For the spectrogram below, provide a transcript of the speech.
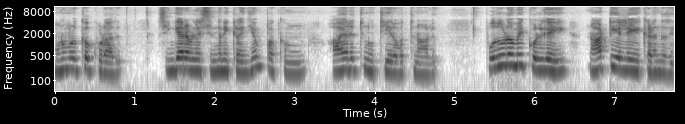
முணுமுணுக்கக்கூடாது. சிங்காரவிலர் சிந்தனை களஞ்சியம் பக்கம் ஆயிரத்தி நூற்றி இருபத்தி நாலு. பொதுவுடைமை கொள்கை நாட்டு எல்லையை கடந்தது.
